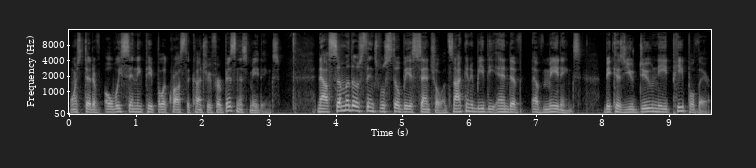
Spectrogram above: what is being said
or instead of always sending people across the country for business meetings. Now, some of those things will still be essential. It's not going to be the end of, of meetings because you do need people there.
